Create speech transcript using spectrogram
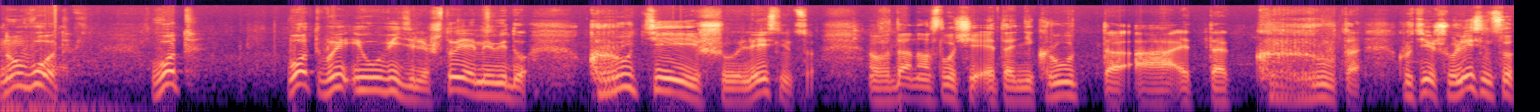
Ну вот, вот, вот вы и увидели, что я имею в виду. Крутейшую лестницу. В данном случае это не круто, а это круто. Крутейшую лестницу.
